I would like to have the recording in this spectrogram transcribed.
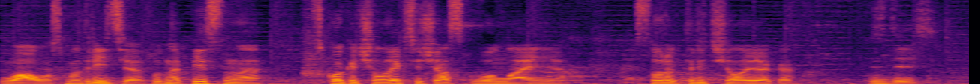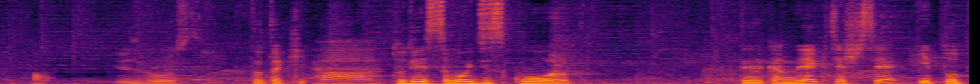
Вау, смотрите, тут написано, сколько человек сейчас в онлайне. 43 человека здесь. Охуеть просто. Тут такие... А, тут есть свой дискорд. Ты коннектишься, и тут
